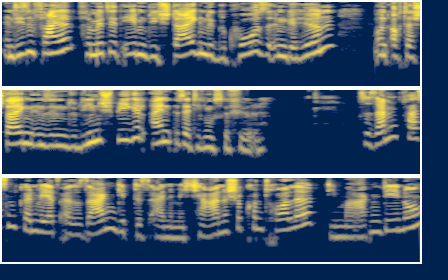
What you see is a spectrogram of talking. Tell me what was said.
In diesem Fall vermittelt eben die steigende Glucose im Gehirn und auch der steigende Insulinspiegel ein Sättigungsgefühl. Zusammenfassend können wir jetzt also sagen, gibt es eine mechanische Kontrolle, die Magendehnung,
